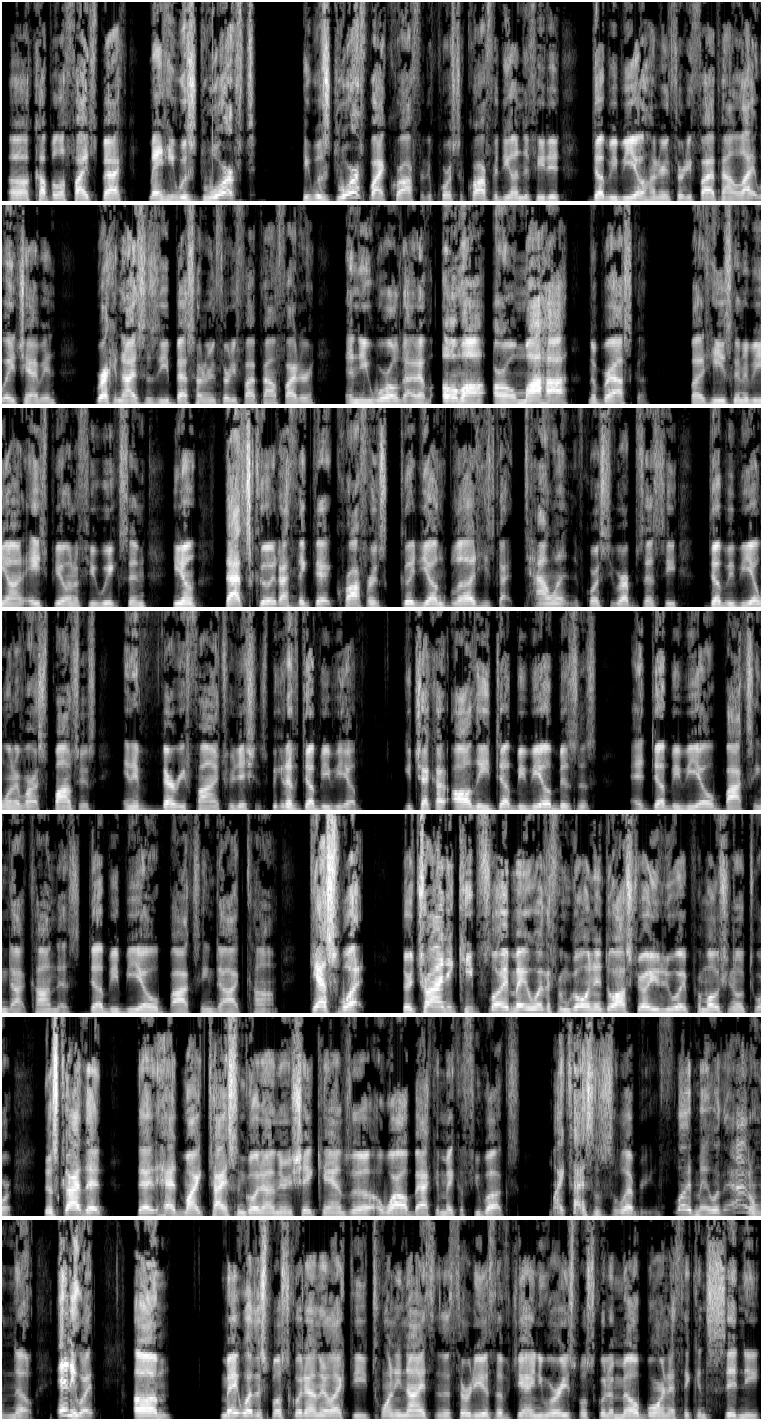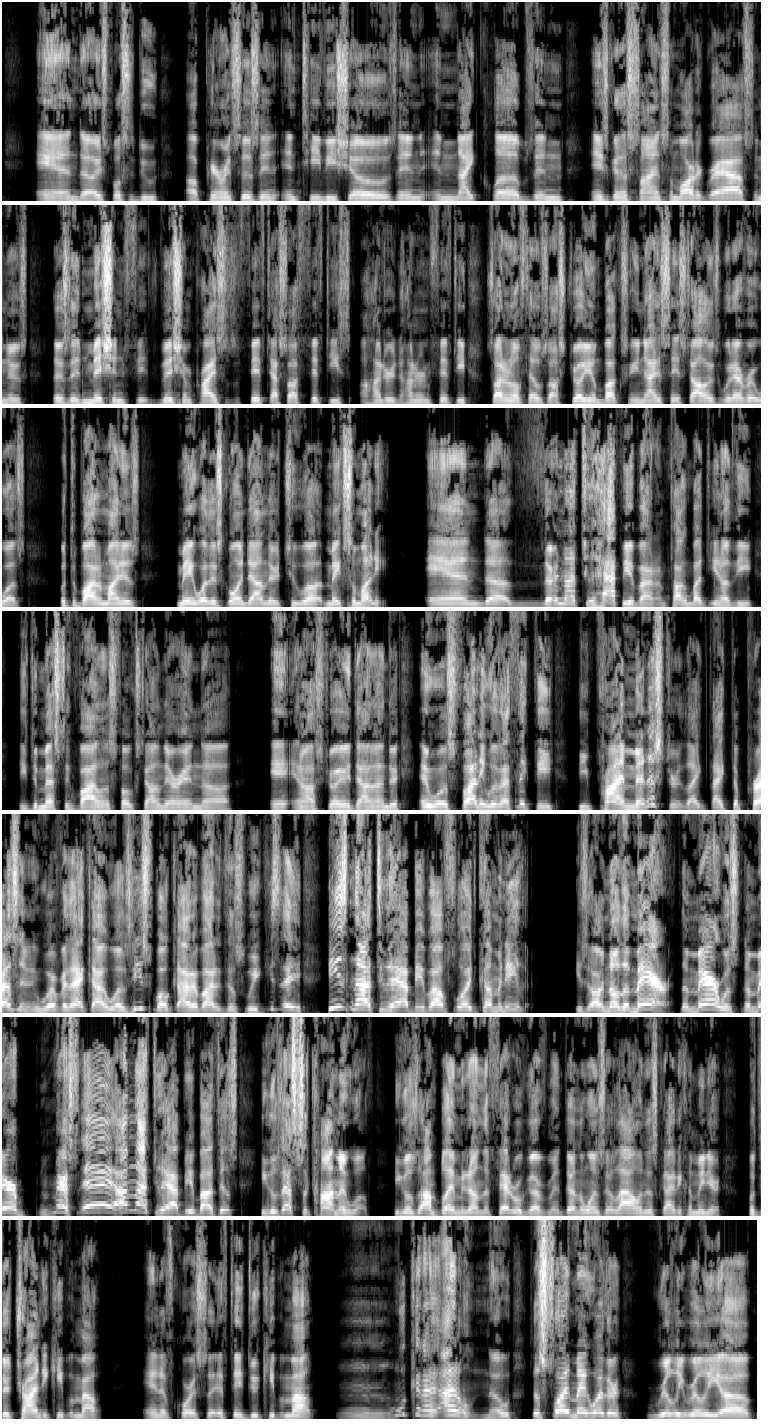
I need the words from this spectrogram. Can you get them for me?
uh, a couple of fights back, man, he was dwarfed. He was dwarfed by Crawford. Of course, the Crawford, the undefeated WBO 135 pound lightweight champion, recognized as the best 135 pound fighter in the world out of Omaha or Omaha, Nebraska. But he's going to be on HBO in a few weeks, and you know that's good. I think that Crawford's good young blood. He's got talent, and of course, he represents the WBO, one of our sponsors in a very fine tradition. Speaking of WBO, you can check out all the WBO business at WBOboxing.com. That's WBOboxing.com. Guess what? They're trying to keep Floyd Mayweather from going into Australia to do a promotional tour. This guy that, that had Mike Tyson go down there and shake hands a, a while back and make a few bucks. Mike Tyson's a celebrity. Floyd Mayweather, I don't know. Anyway, um, Mayweather's supposed to go down there like the 29th and the 30th of January. He's supposed to go to Melbourne, I think, in Sydney and uh, he's supposed to do appearances in, in TV shows, in in nightclubs, and, and he's going to sign some autographs. And there's there's admission admission prices of fifty. I saw 50, 100, 150. So I don't know if that was Australian bucks or United States dollars, whatever it was. But the bottom line is Mayweather's going down there to uh, make some money, and uh, they're not too happy about it. I'm talking about you know the the domestic violence folks down there in uh, in, in Australia down under. And what was funny was I think the the prime minister, like like the president, whoever that guy was, he spoke out about it this week. He said he's not too happy about Floyd coming either. He said, "Oh no, the mayor, the mayor was the mayor. Mayor said, hey, I'm not too happy about this." He goes, "That's the Commonwealth." He goes, I'm blaming it on the federal government. They're the ones that are allowing this guy to come in here, but they're trying to keep him out. And of course, if they do keep him out, mm, what can I? I don't know. Does Floyd Mayweather really, really? Uh,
